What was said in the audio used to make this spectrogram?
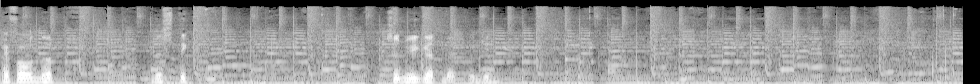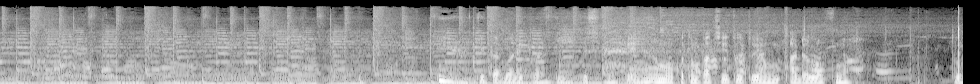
I forgot the stick. Should we get back again? Kita balik lagi ke sini. Kayaknya mau ke tempat situ tuh yang ada locknya. Tuh.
